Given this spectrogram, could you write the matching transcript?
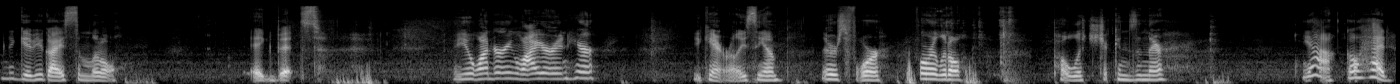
I'm to give you guys some little egg bits. Are you wondering why you're in here? You can't really see them. There's four, four little Polish chickens in there. Yeah, go ahead.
